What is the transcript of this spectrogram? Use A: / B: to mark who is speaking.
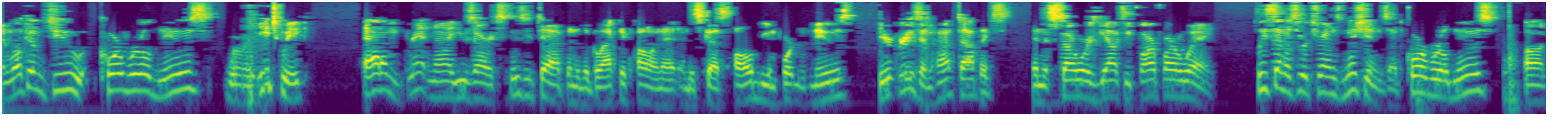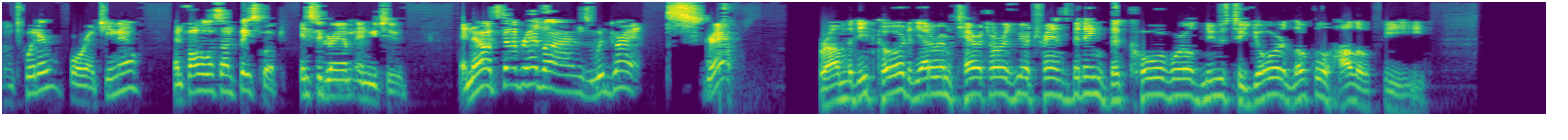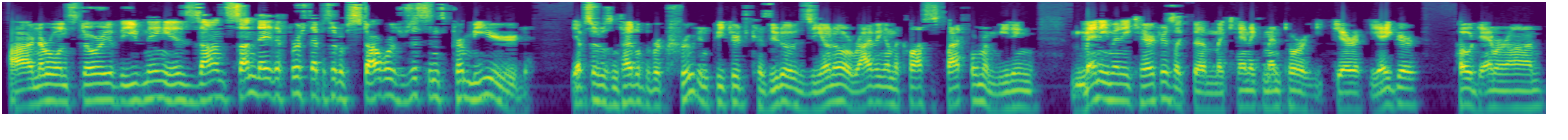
A: and welcome to Core World News, where each week Adam, Grant, and I use our exclusive tap into the Galactic Holonet and discuss all of the important news, theories, and hot topics in the Star Wars galaxy far, far away. Please send us your transmissions at Core World News on Twitter or at Gmail, and follow us on Facebook, Instagram, and YouTube. And now it's time for headlines with Grant. Grant?
B: From the deep core to the outer rim territories, we are transmitting the core world news to your local hollow feed. Our number one story of the evening is on Sunday, the first episode of Star Wars Resistance premiered. The episode was entitled The Recruit and featured Kazuda Xiono arriving on the Colossus platform and meeting many, many characters like the mechanic mentor Jarek Yeager, Poe Dameron,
